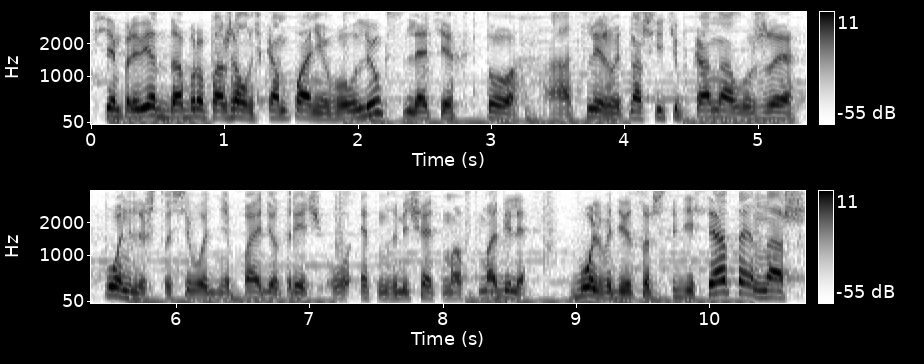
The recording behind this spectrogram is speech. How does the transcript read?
Всем привет, добро пожаловать в компанию Volux. Для тех, кто отслеживает наш YouTube-канал, уже поняли, что сегодня пойдет речь о этом замечательном автомобиле Volvo 960. Наш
